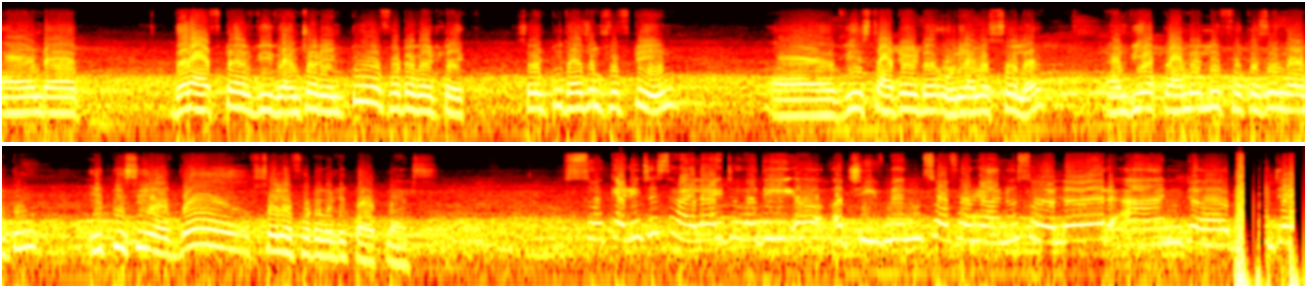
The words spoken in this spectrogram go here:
And uh, thereafter we ventured into photovoltaic. So in 2015 uh, we started Oriano Solar and we are primarily focusing on to EPC of the solar photovoltaic power plants. So can you just highlight over the uh, achievements of Oriano Solar and uh, the projects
